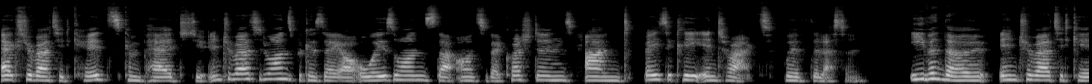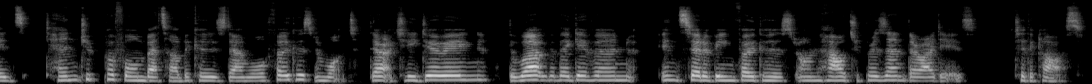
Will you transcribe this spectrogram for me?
extroverted kids compared to introverted ones because they are always the ones that answer their questions and basically interact with the lesson. Even though introverted kids tend to perform better because they're more focused on what they're actually doing, the work that they're given, instead of being focused on how to present their ideas to the class.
